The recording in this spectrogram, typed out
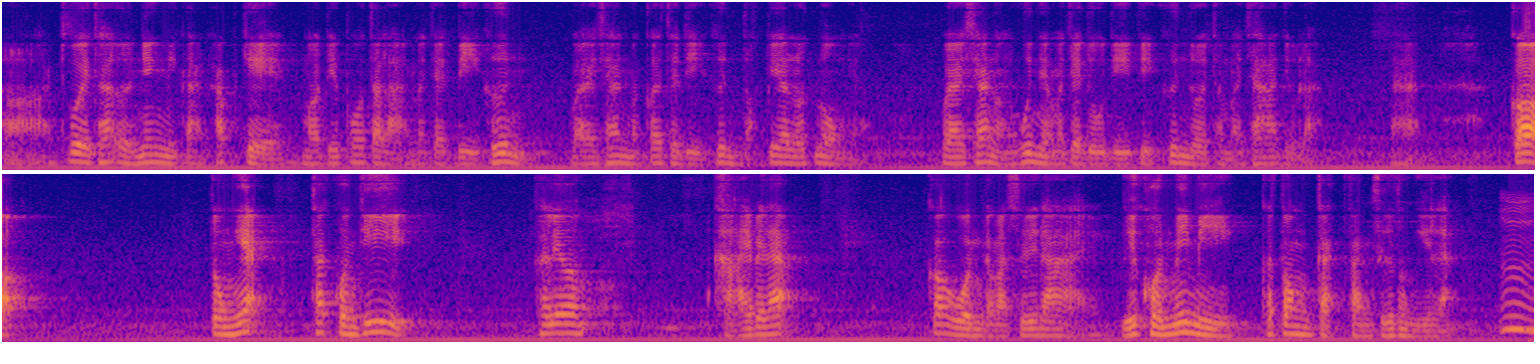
อ่าช่วยถ้าเออร์เน็งมีการอัปเกรดมัลติโพตลาดมันจะดีขึ้นว a ชั่นมันก็จะดีขึ้นดอกเบี้ยลดลงเนี่ยว a ชั่นของหุ้นเนี่ยมันจะดูดีดีขึ้นโดยธรรมชาติอยู่แล้วนะฮะก็ตรงเนี้ยถ้าคนที่เขาเรียกว่าขายไปแล้ว ก็วนกลับมาซื้อได้ หรือคนไม่มีก็ต้องกัดฟันซื้อตรงนี้แหละอืม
